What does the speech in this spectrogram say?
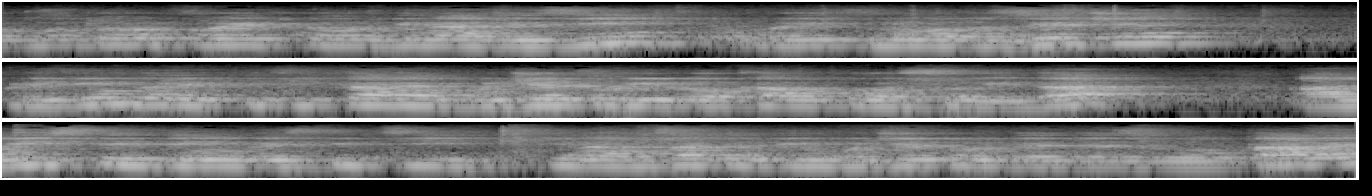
Următorul proiect pe ordinea de zi, proiectul numărul 10, privind rectificarea bugetului local consolidat, a listei de investiții finanțate din bugetul de dezvoltare,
